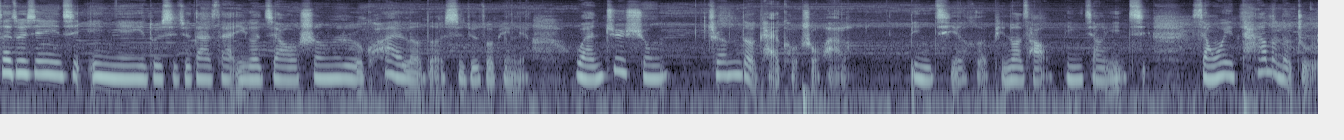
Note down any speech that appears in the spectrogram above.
在最新一期一年一度喜剧大赛，一个叫《生日快乐》的喜剧作品里，玩具熊真的开口说话了，并且和匹诺曹、冰箱一起想为他们的主人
